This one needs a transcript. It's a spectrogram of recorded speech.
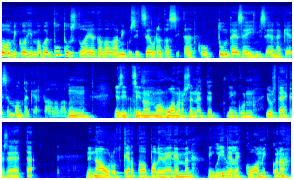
koomikoihin mä voin tutustua ja tavallaan niin kuin sit seurata sitä, että kun tuntee se ihmisen ja näkee sen monta kertaa lavalla. Mm. Ja sitten siinä on, mä oon huomannut sen, että, että niin kun just ehkä se, että ne naurut kertoo paljon enemmän niin kuin itselle koomikkona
